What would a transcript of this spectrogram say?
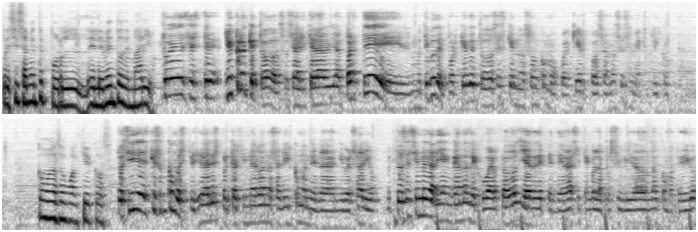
precisamente por el evento de Mario. Pues este, yo creo que todos, o sea, literal, aparte el motivo del porqué de todos es que no son como cualquier cosa, no sé si me explico como no son cualquier cosa. Pues sí, es que son como especiales porque al final van a salir como en el aniversario. Entonces sí me darían ganas de jugar todos, ya dependerá si tengo la posibilidad o no, como te digo.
